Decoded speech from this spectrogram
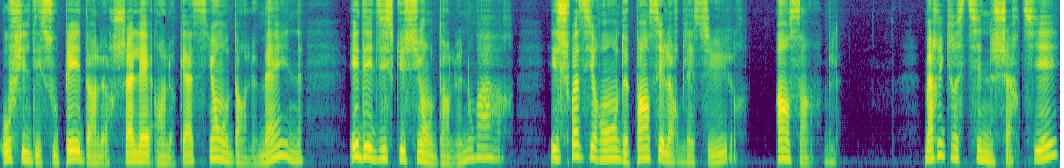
Au fil des soupers dans leur chalet en location dans le Maine et des discussions dans le noir, ils choisiront de penser leurs blessures ensemble. Marie-Christine Chartier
